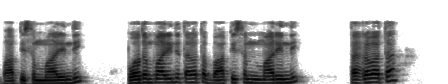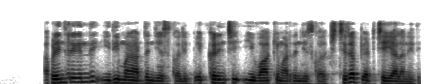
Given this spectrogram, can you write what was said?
బాప్తిసం మారింది బోధం మారింది తర్వాత బాప్తిసం మారింది. తర్వాత అప్పుడు ఏం జరిగింది? ఇది మనం అర్థం చేసుకోవాలి. ఇక్కడి నుంచి ఈ వాక్యం అర్థం చేసుకోవాలి? స్టిరప్ ఎట్ చేయాలనేది.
